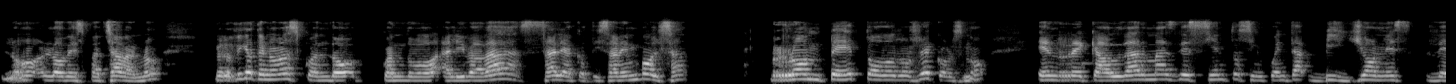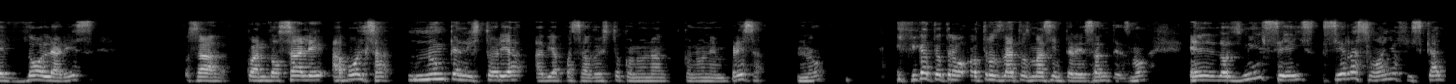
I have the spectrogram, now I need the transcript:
lo, lo despachaban, ¿no? Pero fíjate nomás, cuando, cuando Alibaba sale a cotizar en bolsa, rompe todos los récords, ¿no? en recaudar más de 150 billones de dólares. O sea, cuando sale a bolsa, nunca en la historia había pasado esto con una, con una empresa, ¿no? Y fíjate otros datos más interesantes, ¿no? En el 2006 cierra su año fiscal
